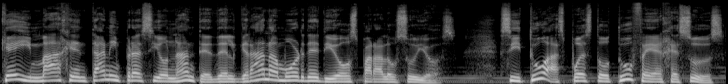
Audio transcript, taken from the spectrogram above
Qué imagen tan impresionante del gran amor de Dios para los suyos. Si tú has puesto tu fe en Jesús,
